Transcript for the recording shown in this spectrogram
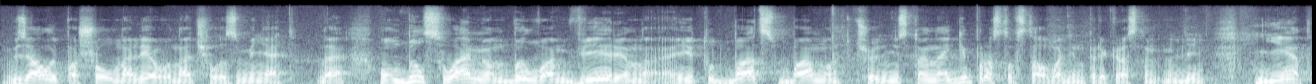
взял и пошел налево, начал изменять, да. Он был с вами, он был вам верен, и тут бац, бам, он что, не с той ноги просто встал в один прекрасный день? Нет.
